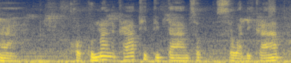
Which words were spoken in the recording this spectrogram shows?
อขอบคุณมากนะครับที่ติดตามสสวัสดีครับ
